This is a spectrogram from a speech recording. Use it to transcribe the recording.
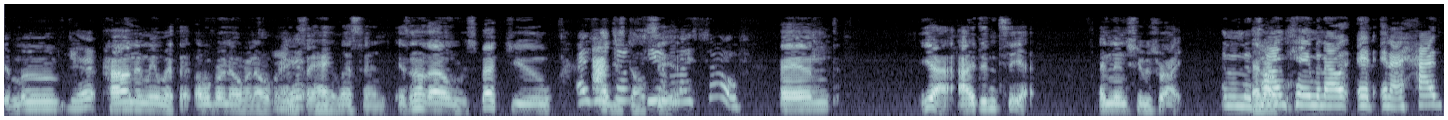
need to move. Yep. Pounding me with it over and over and over. And you say, Hey, listen, it's not that I don't respect you. I just, I just don't, don't see it, it. myself. And yeah, I didn't see it. And then she was right. And then the And I- time came and I and, and I had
